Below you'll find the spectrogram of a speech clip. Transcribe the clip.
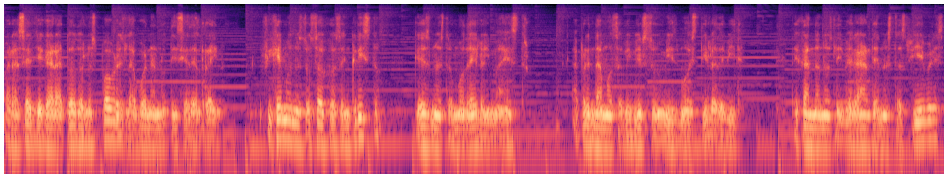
para hacer llegar a todos los pobres la buena noticia del reino. Fijemos nuestros ojos en Cristo, que es nuestro modelo y maestro. Aprendamos a vivir su mismo estilo de vida, dejándonos liberar de nuestras fiebres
